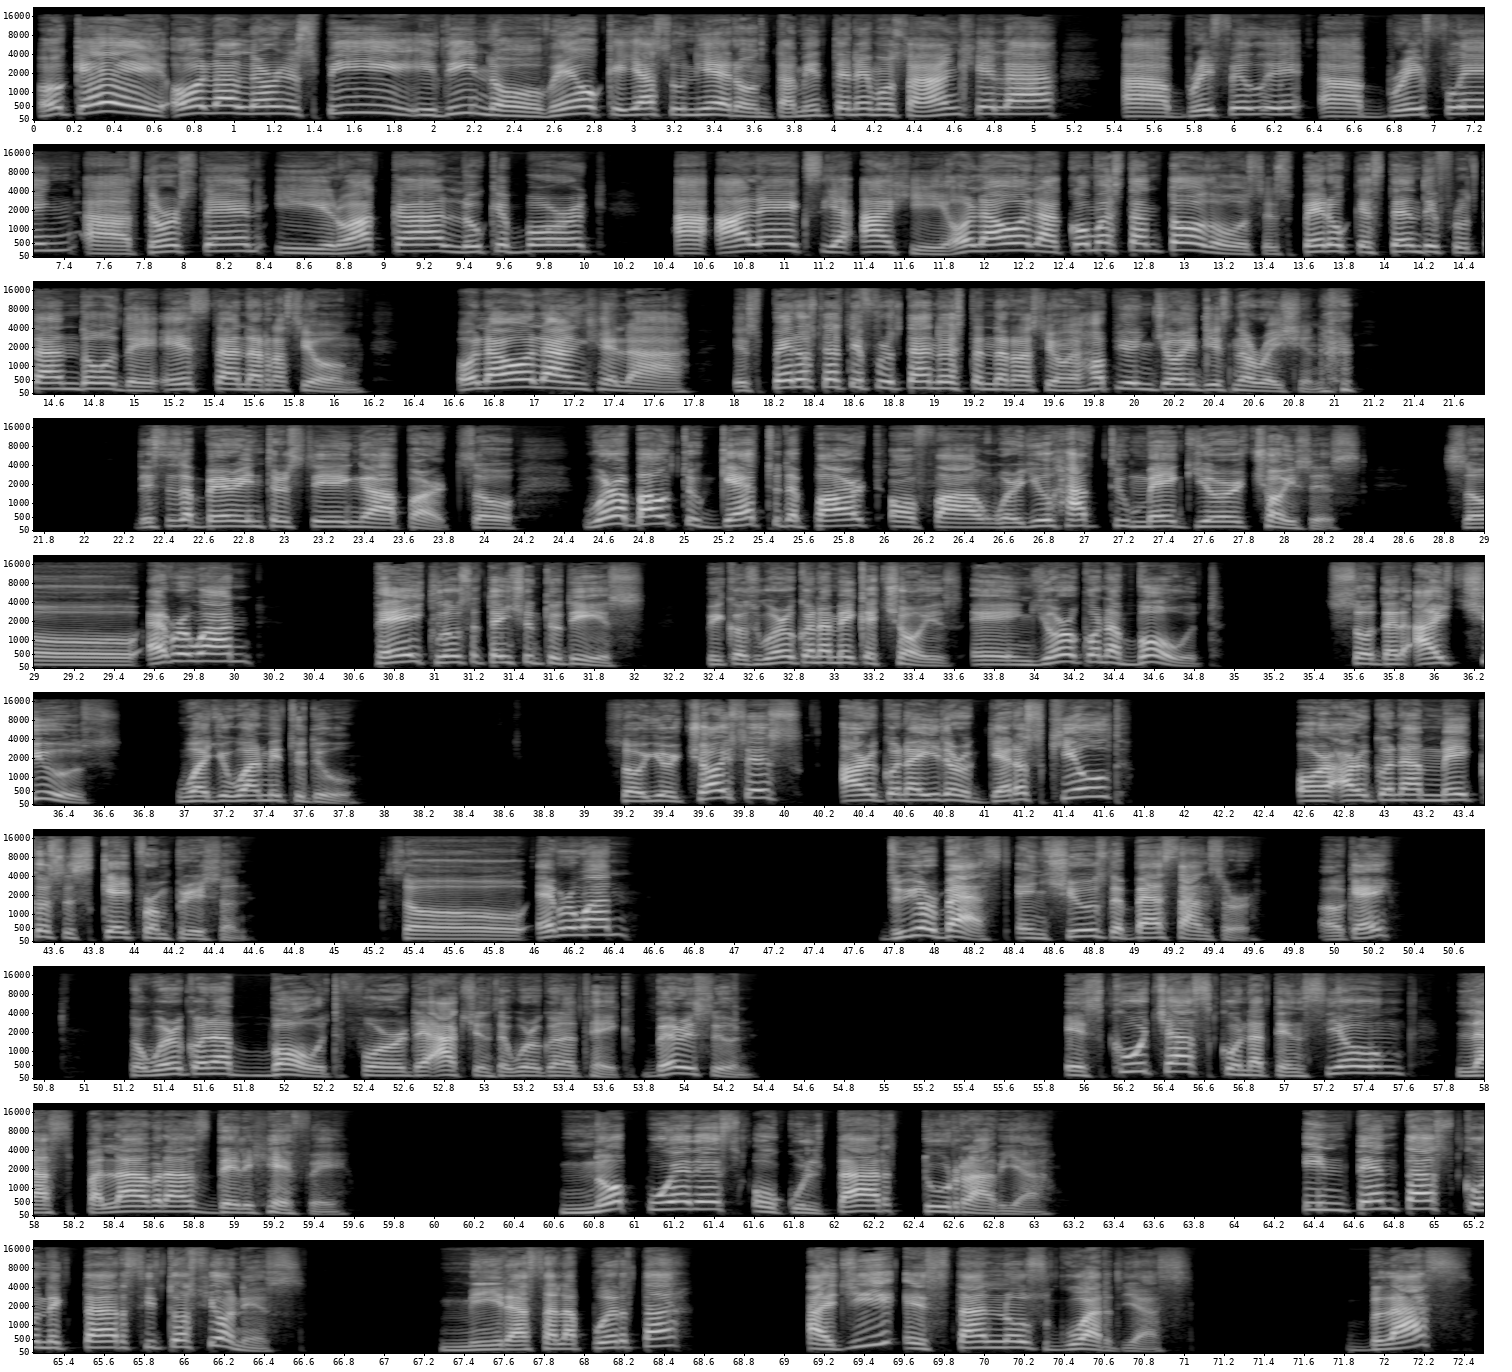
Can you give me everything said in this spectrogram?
Ok, hola Learn Speed y Dino, veo que ya se unieron. También tenemos a Ángela, a Briefling, a Briefling, a Thorsten, Lukeborg, a Alex y a Agi. Hola, hola, ¿cómo están todos? Espero que estén disfrutando de esta narración. Hola, hola Ángela. Espero estés disfrutando esta narración. I hope you enjoy this narration. this is a very interesting uh, part. So we're about to get to the part of uh, where you have to make your choices. So everyone, pay close attention to this because we're gonna make a choice and you're gonna vote so that I choose what you want me to do. So your choices are gonna either get us killed or are gonna make us escape from prison. So everyone, do your best and choose the best answer. Okay? So we're gonna vote for the actions that we're gonna take very soon. Escuchas con atención las palabras del jefe. No puedes ocultar tu rabia. Intentas conectar situaciones. Miras a la puerta. Allí están los guardias. Blas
